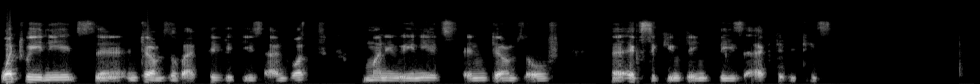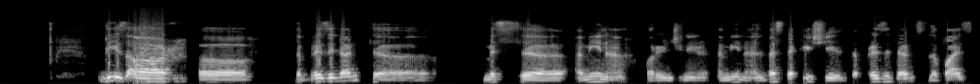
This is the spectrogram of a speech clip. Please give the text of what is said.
what we need in terms of activities and what money we need in terms of executing these activities. These are uh, the president, uh, Miss uh, Amina or Engineer Amina Al-Bastaki. She is the president. The vice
